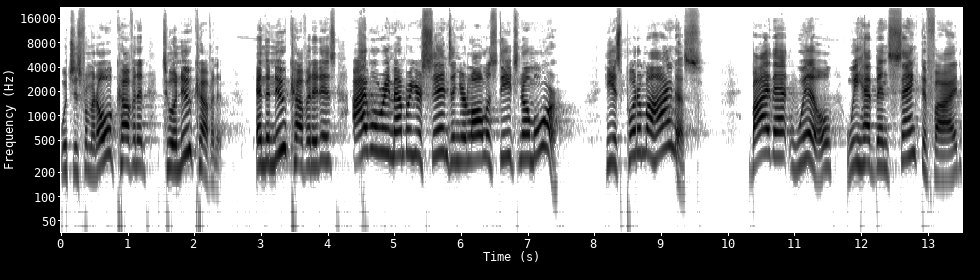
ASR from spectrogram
which is from an old covenant to a new covenant. And the new covenant is, I will remember your sins and your lawless deeds no more. He has put them behind us. By that will, we have been sanctified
